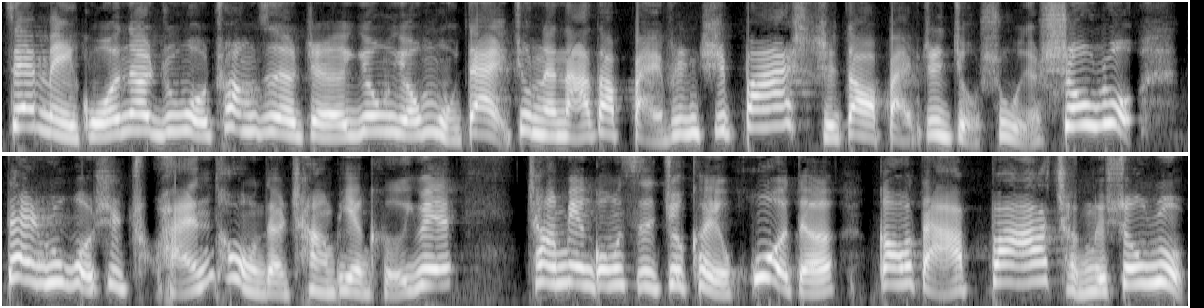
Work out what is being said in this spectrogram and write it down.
在美国呢，如果创作者拥有母带，就能拿到百分之八十到百分之九十五的收入；但如果是传统的唱片合约，唱片公司就可以获得高达八成的收入，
